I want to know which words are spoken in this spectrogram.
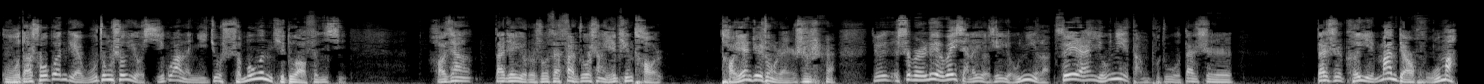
鼓捣说观点无中生有习惯了，你就什么问题都要分析，好像大家有的时候在饭桌上也挺讨。讨厌这种人是不是？就是不是略微显得有些油腻了？虽然油腻挡不住，但是，但是可以慢点糊嘛。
